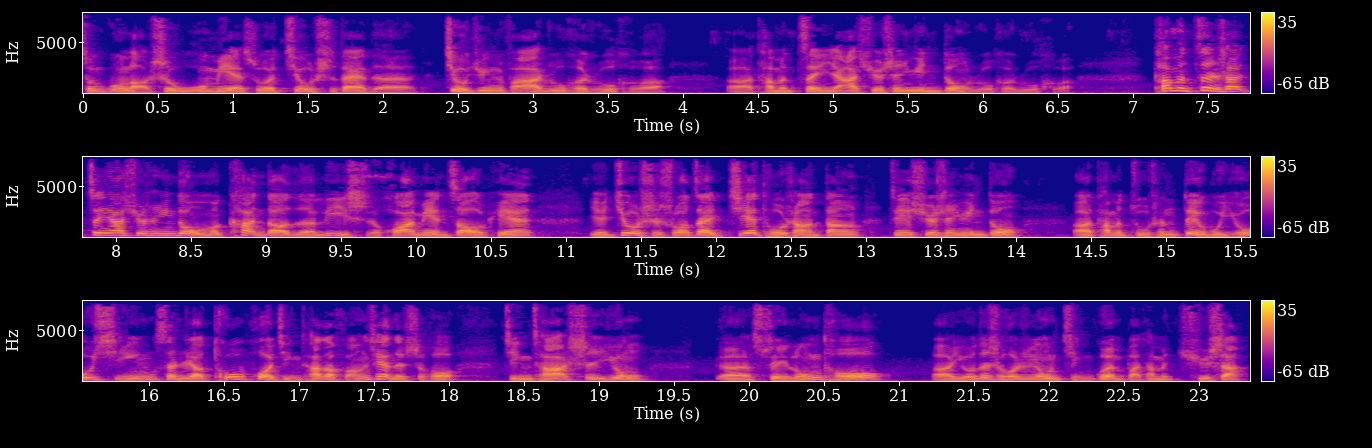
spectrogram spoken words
中共老是污蔑说旧时代的旧军阀如何如何，啊，他们镇压学生运动如何如何，他们镇杀镇压学生运动，我们看到的历史画面照片，也就是说在街头上，当这些学生运动啊，他们组成队伍游行，甚至要突破警察的防线的时候，警察是用呃水龙头啊，有的时候是用警棍把他们驱散。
